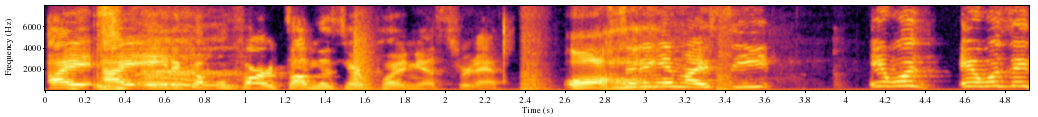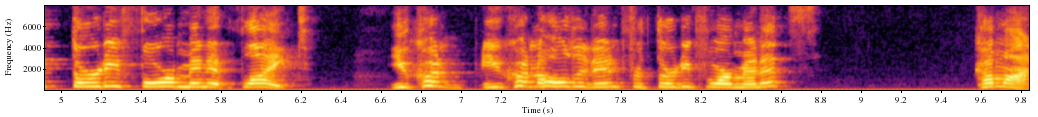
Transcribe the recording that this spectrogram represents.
I, I ate a couple farts on this airplane yesterday. Oh, Sitting in my seat, it was it was a 34 minute flight. You couldn't you couldn't hold it in for 34 minutes? Come on.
